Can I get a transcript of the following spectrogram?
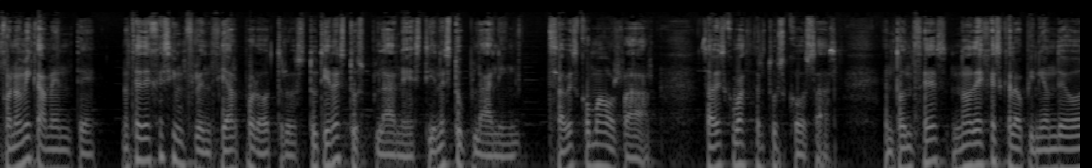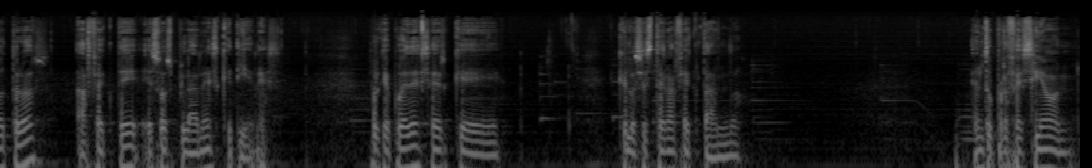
Económicamente, no te dejes influenciar por otros. Tú tienes tus planes, tienes tu planning, sabes cómo ahorrar, sabes cómo hacer tus cosas. Entonces, no dejes que la opinión de otros afecte esos planes que tienes. Porque puede ser que, que los estén afectando. En tu profesión,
